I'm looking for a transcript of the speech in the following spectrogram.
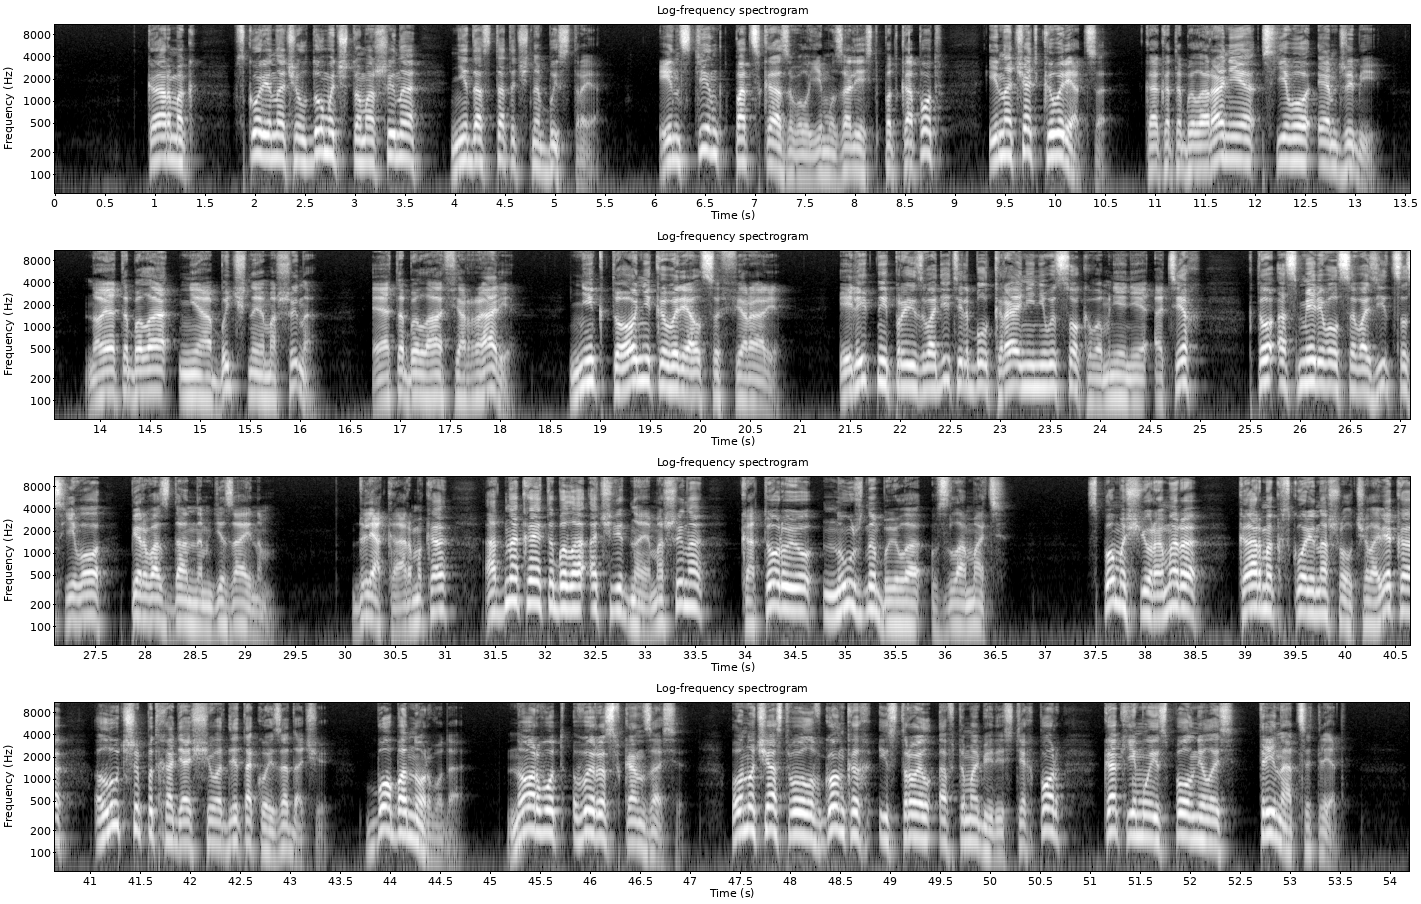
Кармак вскоре начал думать, что машина недостаточно быстрая – Инстинкт подсказывал ему залезть под капот и начать ковыряться, как это было ранее с его MGB. Но это была необычная машина. Это была Феррари. Никто не ковырялся в Феррари. Элитный производитель был крайне невысокого мнения о тех, кто осмеливался возиться с его первозданным дизайном. Для Кармака, однако, это была очередная машина – которую нужно было взломать. С помощью Ромера Кармак вскоре нашел человека, лучше подходящего для такой задачи – Боба Норвуда. Норвуд вырос в Канзасе. Он участвовал в гонках и строил автомобили с тех пор, как ему исполнилось 13 лет.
